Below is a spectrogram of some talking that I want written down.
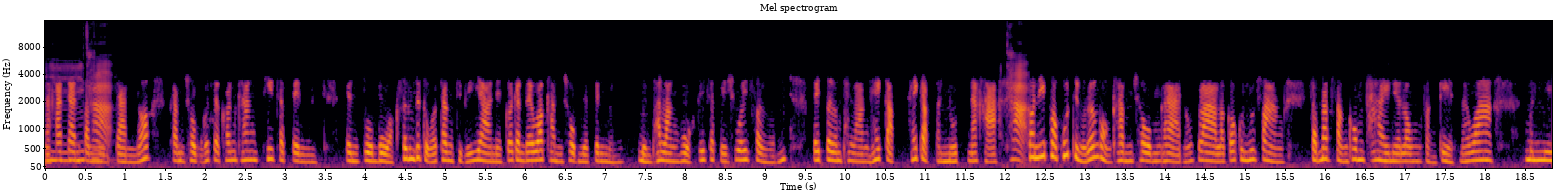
นะคะ การตำหนิกันเนาะคำชมก็จะค่อนข้างที่จะเป็นเป็นตัวบวก ซึ่งถ้าเกิดว่าทางจิตวิทยาเนี่ยก็กล่าวได้ว่าคำชมเนี่ยเป็นเหมือนเหมือนพลังบวกที่จะไปช่วยเสริม ไปเติมพลังให้กับให้กับมนุษย์นะคะ ตอนนี้พอพูดถึงเรื่องของคำชมค่ะน้องปลาแล้วก็คุณผู้ฟังสำหรับสังคมไทยเนี่ยลองสังเกตไหมว่า มันมี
